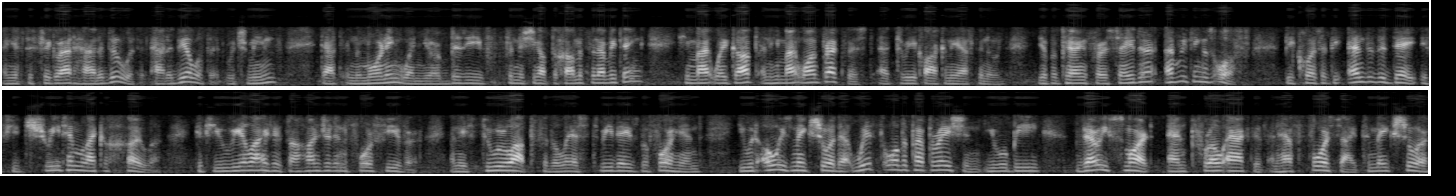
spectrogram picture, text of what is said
And you have to figure out how to do with it, how to deal with it, which means that in the morning when you're busy finishing up the chametz and everything, he might wake up and he might want breakfast at 3 o'clock in the afternoon. You're preparing for a Seder, everything is off. Because at the end of the day, if you treat him like a chayla, if you realize it's 104 fever, and they threw up for the last three days beforehand, you would always make sure that with all the preparation, you will be very smart and proactive and have foresight to make sure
